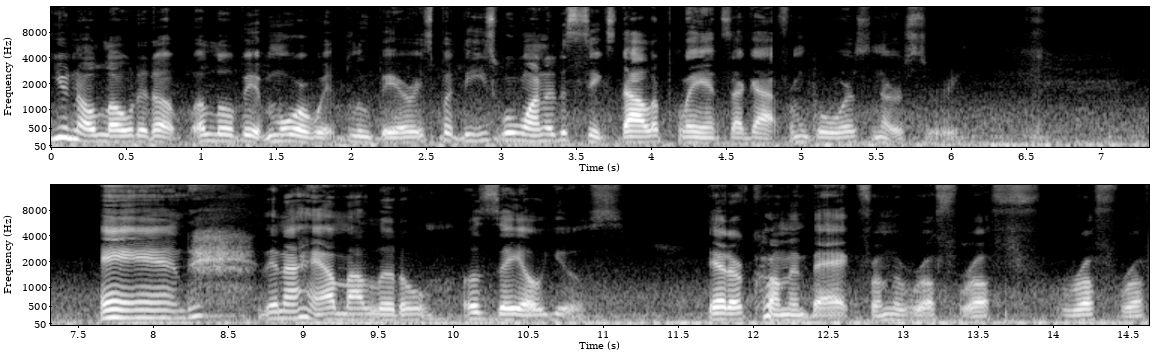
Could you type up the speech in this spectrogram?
you know, loaded up a little bit more with blueberries. But these were one of the $6 plants I got from Gore's Nursery. And then I have my little azaleas that are coming back from the rough, rough, rough, rough,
